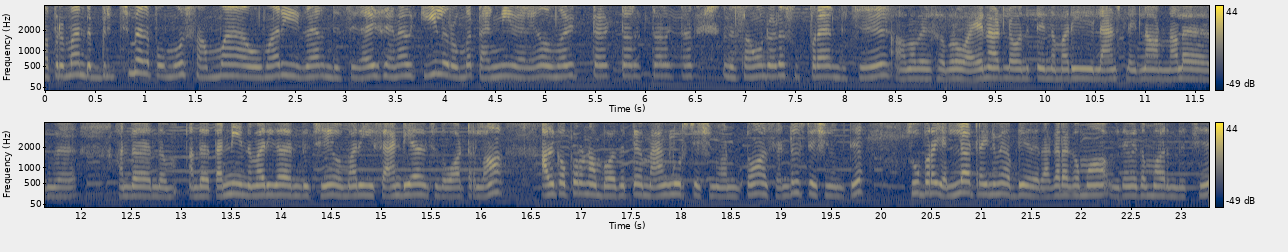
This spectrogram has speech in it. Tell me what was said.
அப்புறமா அந்த பிரிட்ஜ் மேலே போகும்போது செம்ம ஒரு மாதிரி இதாக இருந்துச்சு. கைஸ் ஏன்னா அது கீழே ரொம்ப தண்ணி வேறையா ஒரு மாதிரி டரக் டரக் டரக் டரக். அந்த சவுண்டோட சூப்பராக இருந்துச்சு. ஆமாம் guys அப்புறம் வயநாட்டில் வந்துட்டு இந்த மாதிரி லேண்ட்ஸ்லைட்லாம் அதனால அங்கே அந்த அந்த அந்த தண்ணி இந்த மாதிரி தான் இருந்துச்சு. ஒரு மாதிரி சாண்டியாக இருந்துச்சு அந்த வாட்டர்லாம் அதுக்கப்புறம் நம்ம வந்துட்டு மேங்களூர் ஸ்டேஷன் வந்துட்டோம். சென்ட்ரல் ஸ்டேஷன் வந்துட்டு சூப்பராக எல்லா ட்ரெயினுமே அப்படியே ரகரகமாக விதவிதமாக இருந்துச்சு.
